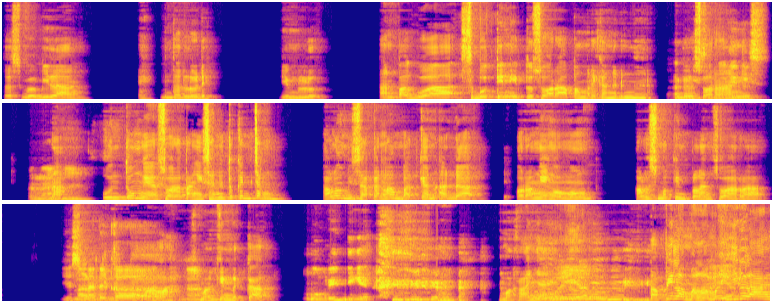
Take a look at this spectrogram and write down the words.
terus gue bilang eh bentar dulu deh. Diem dulu tanpa gue sebutin itu suara apa mereka ngedenger ada Tangisan suara nangis. Nah, untungnya suara tangisan itu kenceng. Kalau misalkan lambat kan ada orang yang ngomong kalau semakin pelan suara Ya, malah semakin dekat. malah Ah. semakin dekat. Ngomong branding ya? Makanya Oh, itu. iya. Tapi lama-lama Iya. hilang.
